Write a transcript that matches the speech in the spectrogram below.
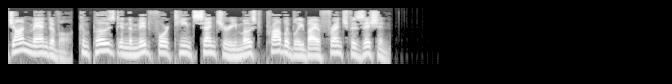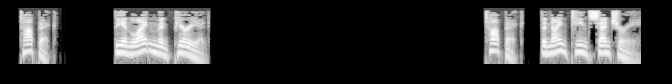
John Mandeville, composed in the mid-14th century most probably by a French physician The Enlightenment period The 19th century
